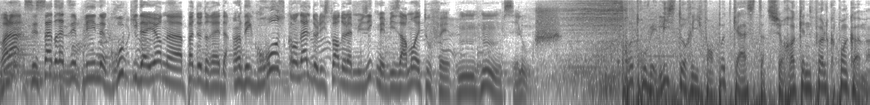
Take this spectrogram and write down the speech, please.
Voilà, c'est ça Dread Zeppelin, groupe qui d'ailleurs n'a pas de dread. Un des gros scandales de l'histoire de la musique, mais bizarrement étouffé. Mm c'est louche. Retrouvez l'historif en podcast sur rock'n'folk.com.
